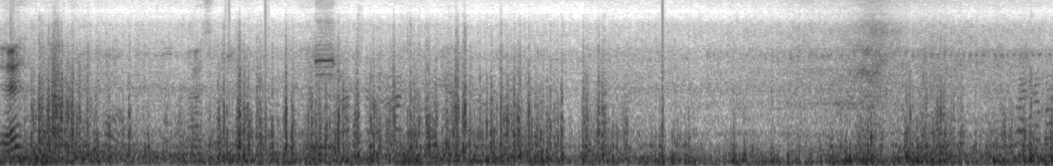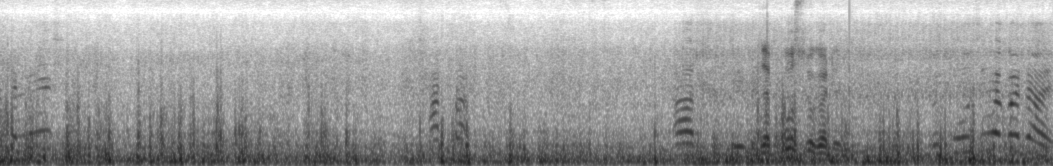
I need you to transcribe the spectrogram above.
হ্যাঁ আচ্ছা আচ্ছা ঠিক আছে আচ্ছা পোস্ট কাটেন তো পৌঁছবে কটায়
